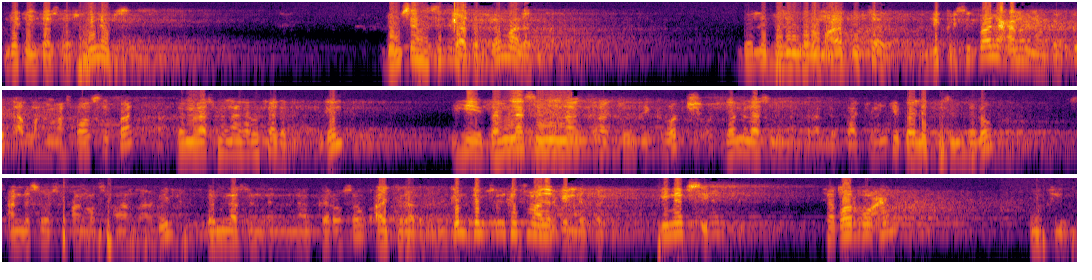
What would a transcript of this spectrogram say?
እንዴት የምታስታውስ ነፍስ ድምፅህን ዝቅ አድርገ ማለት ነው። በልብ ዝም ብሎ ማለት ብቻ አይደለም። ዚክር ሲባል አም ነው። በእርግጥ አላህን ማስታወስ ሲባል በምላስ መናገር ብቻ አይደለም። ግን ይሄ በምላስ የምናገራቸው ዚክሮች በምላስ መናገር አለባቸው እንጂ በልብ ዝም ብሎ አንድ ሰው ስብሓን ስብሓን ቢል በምላስ እንደሚናገረው ሰው አጅር አለ። ግን ድምፅን ከፍ ማድረግ የለበት ፊ ነፍሲ ተጠሩዐን ወፊዛ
